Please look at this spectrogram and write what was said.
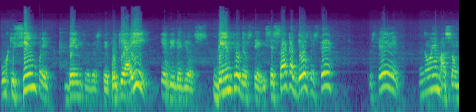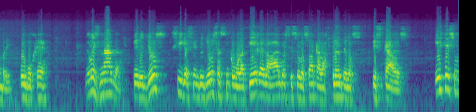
Busque siempre dentro de usted, porque ahí que vive Dios, dentro de usted. Y se saca Dios de usted, usted no es más hombre o mujer, no es nada, pero Dios sigue siendo Dios, así como la tierra y la agua se solo saca las plantas de los pescados. Este es un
